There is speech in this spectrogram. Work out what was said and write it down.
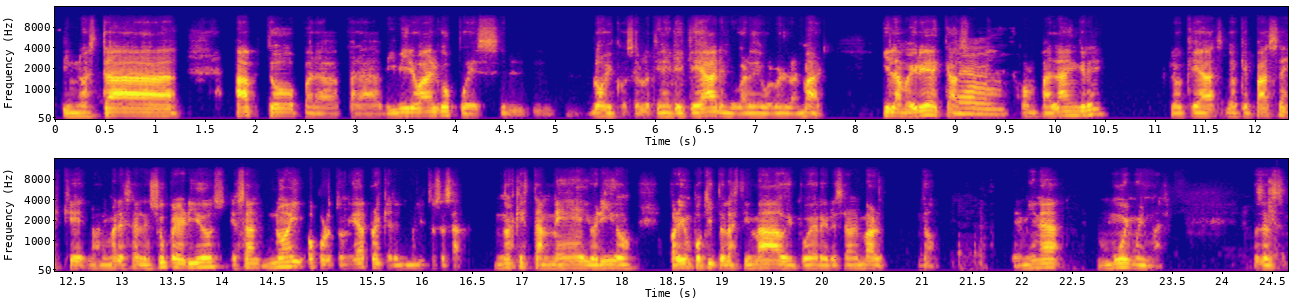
si no está apto para, para, vivir o algo, pues lógico, se lo tiene que quedar en lugar de devolverlo al mar. Y la mayoría de casos, ah. con palangre, lo que, hace, lo que pasa es que los animales salen súper heridos, o sea, no hay oportunidad para que el animalito se salve. No es que está medio herido, para ir un poquito lastimado y puede regresar al mar, no. Termina muy, muy mal. Entonces,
